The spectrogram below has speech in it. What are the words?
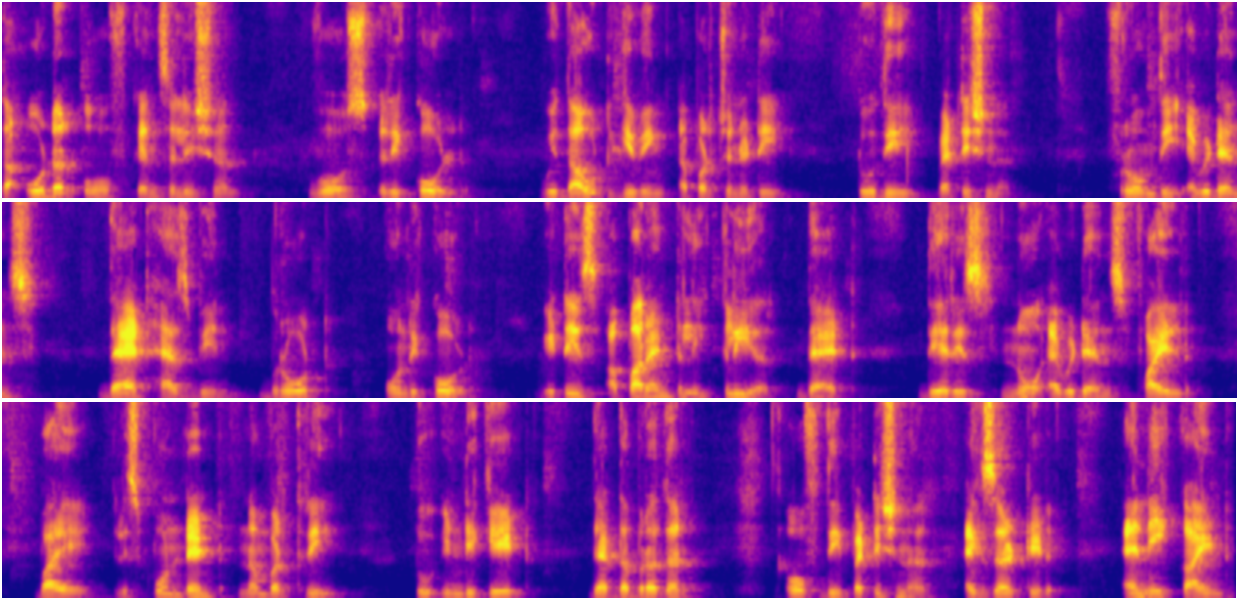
the order of cancellation was recalled without giving opportunity to the petitioner. From the evidence that has been brought on record, it is apparently clear that there is no evidence filed by respondent number 3 to indicate that the brother of the petitioner exerted any kind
